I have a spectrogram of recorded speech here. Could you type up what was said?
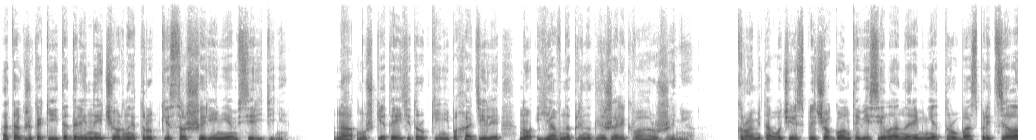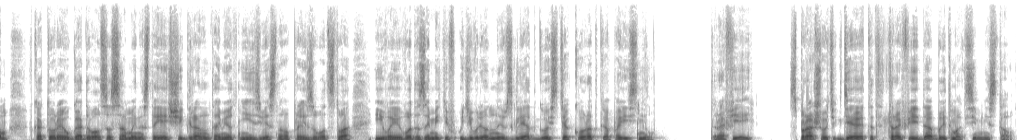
а также какие-то длинные черные трубки с расширением в середине. На мушкеты эти трубки не походили, но явно принадлежали к вооружению. Кроме того, через плечо Гонты висела на ремне труба с прицелом, в которой угадывался самый настоящий гранатомет неизвестного производства, и воевода, заметив удивленный взгляд гостя, коротко пояснил. «Трофей». Спрашивать, где этот трофей добыт, Максим не стал.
